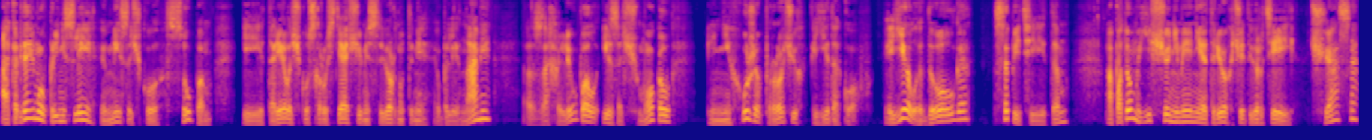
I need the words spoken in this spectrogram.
а когда ему принесли мисочку с супом и тарелочку с хрустящими свернутыми блинами, захлюпал и зачмокал не хуже прочих едоков. Ел долго, с аппетитом, а потом еще не менее трех четвертей часа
